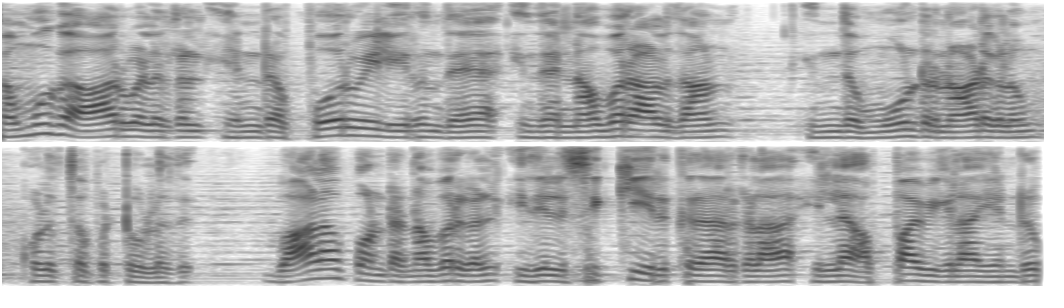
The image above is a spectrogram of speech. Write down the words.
சமூக ஆர்வலர்கள் என்ற போர்வையில் இருந்த இந்த நபரால் தான் இந்த மூன்று நாடுகளும் கொளுத்தப்பட்டுள்ளது. பாலா போன்ற நபர்கள் இதில் சிக்கி இருக்கிறார்களா இல்லை அப்பாவிகளா என்று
